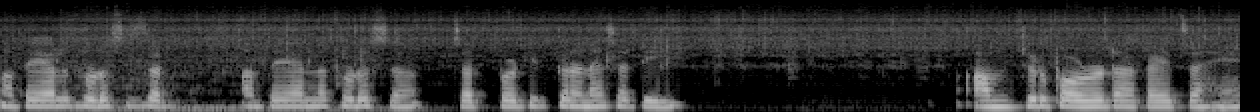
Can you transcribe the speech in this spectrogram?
आता याला थोडंसं चट आता याला थोडंसं चटपटीत करण्यासाठी आमचूर पावडर टाकायचं आहे.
